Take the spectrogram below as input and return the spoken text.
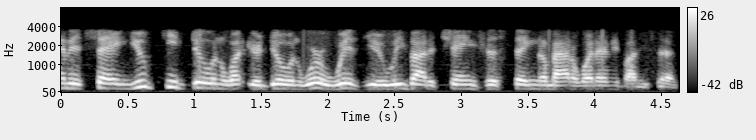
and it's saying, "You keep doing what you're doing. We're with you. We've got to change this thing, no matter what anybody says."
